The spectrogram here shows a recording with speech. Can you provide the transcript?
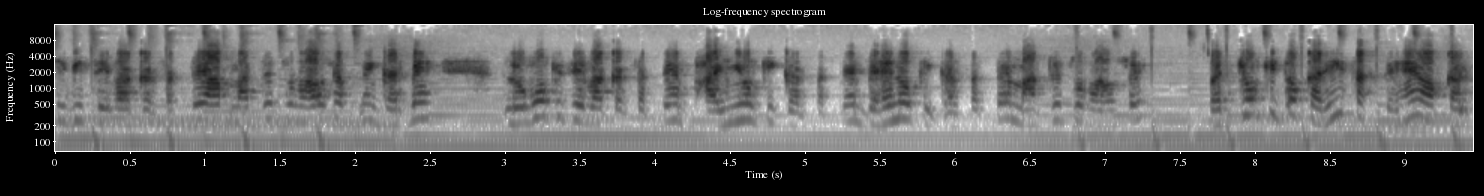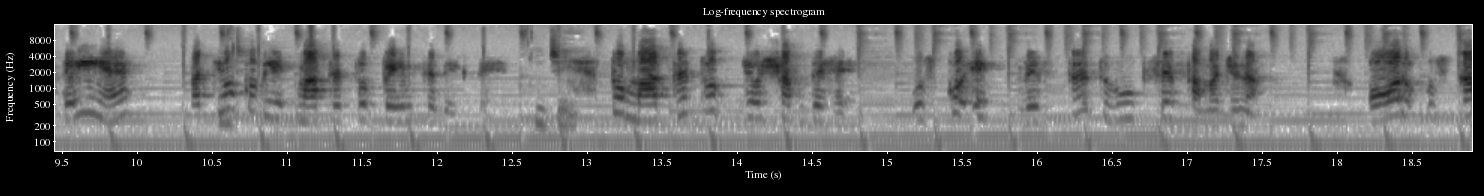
की भी सेवा कर सकते हैं आप मातृत्व भाव से अपने घर में लोगों की सेवा कर सकते हैं भाइयों की कर सकते हैं बहनों की कर सकते हैं मातृत्व भाव से बच्चों की तो कर ही सकते हैं और करते ही हैं पतियों को भी एक मातृत्व प्रेम से देखते हैं। जी। तो मातृत्व जो शब्द है उसको एक विस्तृत रूप से समझना और उसका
